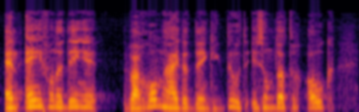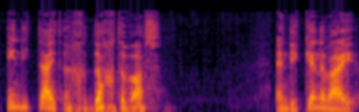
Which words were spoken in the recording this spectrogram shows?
En een van de dingen waarom hij dat denk ik doet, is omdat er ook in die tijd een gedachte was. En die kennen wij,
